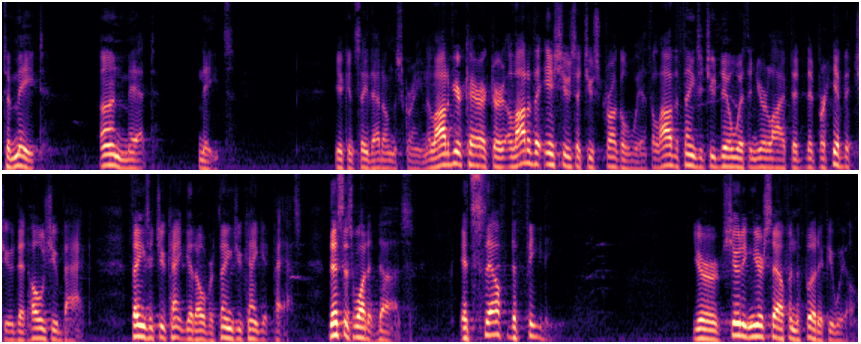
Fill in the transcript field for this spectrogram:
to meet unmet needs. You can see that on the screen. A lot of your character, a lot of the issues that you struggle with, a lot of the things that you deal with in your life that, that prohibit you, that holds you back, things that you can't get over, things you can't get past. This is what it does it's self defeating. You're shooting yourself in the foot, if you will.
